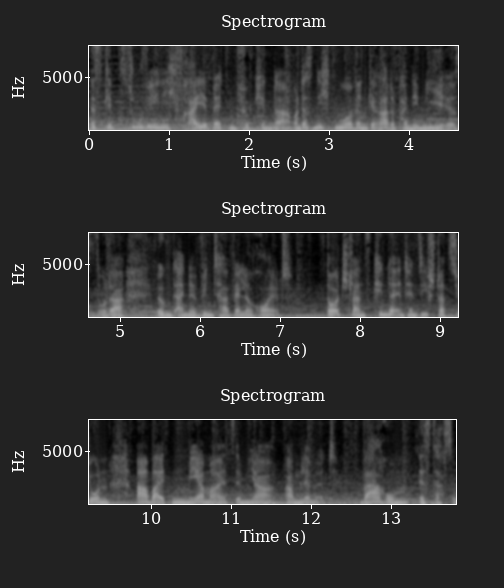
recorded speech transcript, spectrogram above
Es gibt zu wenig freie Betten für Kinder und das nicht nur, wenn gerade Pandemie ist oder irgendeine Winterwelle rollt. Deutschlands Kinderintensivstationen arbeiten mehrmals im Jahr am Limit. Warum ist das so?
